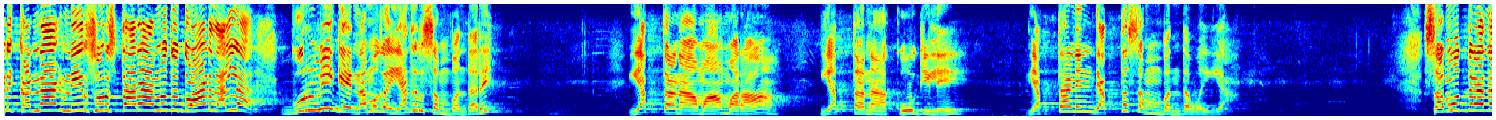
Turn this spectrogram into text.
ನೋಡಿ ಕಣ್ಣಾಗ ನೀರು ಸುರಿಸ್ತಾರ ಅನ್ನೋದು ದೊಡ್ಡದಲ್ಲ. ಗುರುವಿಗೆ ನಮಗೆ ಎದ್ರ ಸಂಬಂಧ ರೀ. ಎತ್ತಣ ಮಾಮರ ಎತ್ತನ ಕೋಗಿಲೆ, ಎತ್ತಣಿಂದ ಎತ್ತ ಸಂಬಂಧವಯ್ಯ. ಸಮುದ್ರದ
